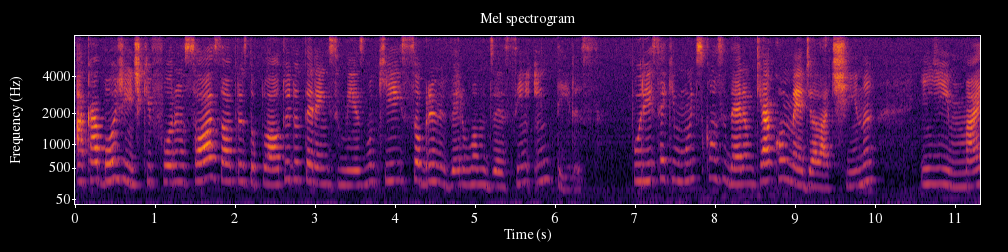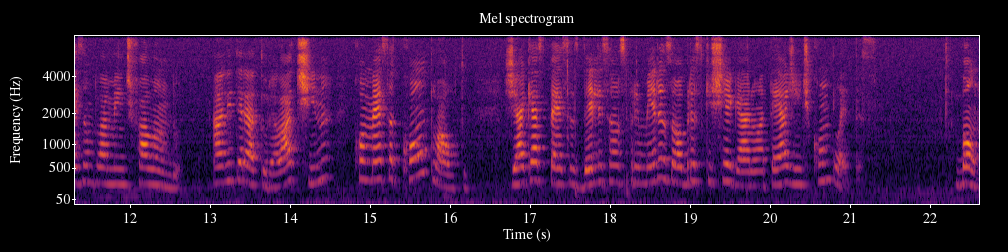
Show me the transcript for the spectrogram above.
Acabou, gente, que foram só as obras do Plauto e do Terêncio mesmo que sobreviveram, vamos dizer assim, inteiras. Por isso é que muitos consideram que a comédia latina, e mais amplamente falando, a literatura latina, começa com Plauto, já que as peças dele são as primeiras obras que chegaram até a gente completas. Bom,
